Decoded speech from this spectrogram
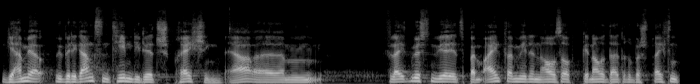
Wir haben ja über die ganzen Themen, die wir jetzt sprechen, ja, ähm, vielleicht müssten wir jetzt beim Einfamilienhaus auch genau darüber sprechen,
